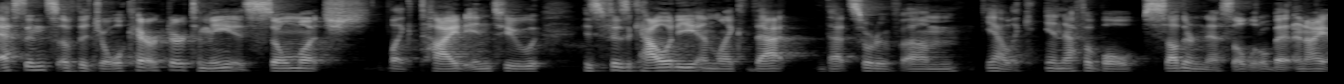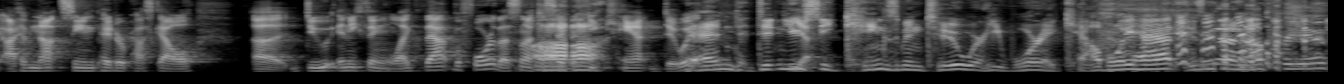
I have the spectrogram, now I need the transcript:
essence of the Joel character to me is so much like tied into his physicality and like that that sort of um, yeah like ineffable southernness a little bit. And I, I have not seen Pedro Pascal uh, do anything like that before. That's not to say uh, that he uh, can't do it. And didn't you yeah. see Kingsman 2 where he wore a cowboy hat? Isn't that enough for you?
